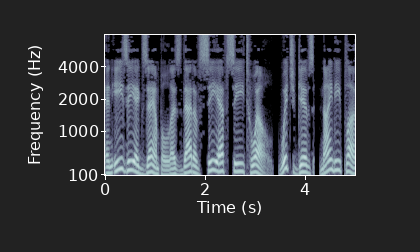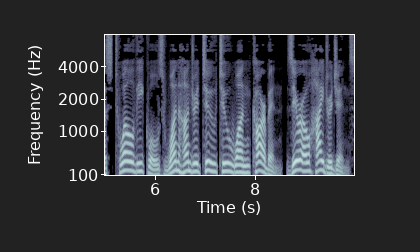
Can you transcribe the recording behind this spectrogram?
An easy example is that of CFC12, which gives 90 plus 12 equals 102 to 1 carbon, 0 hydrogens,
